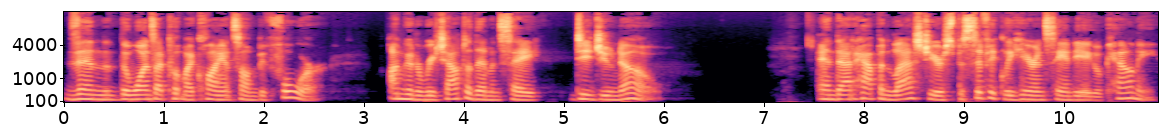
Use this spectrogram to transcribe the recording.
than the ones I put my clients on before. I'm going to reach out to them and say, Did you know? And that happened last year, specifically here in San Diego County.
